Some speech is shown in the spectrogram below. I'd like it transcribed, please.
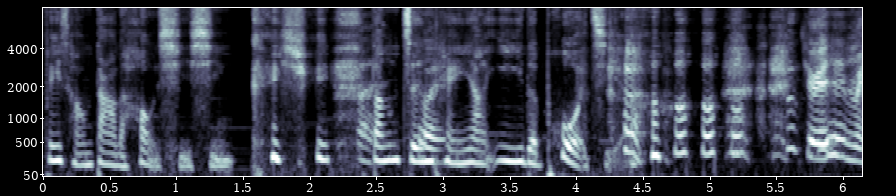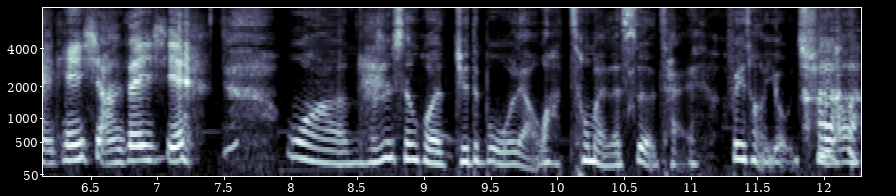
非常大的好奇心，可以去当侦探一样一一的破解。就是每天想这些，哇，可是生活绝对不无聊哇，充满了色彩，非常有趣啊！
